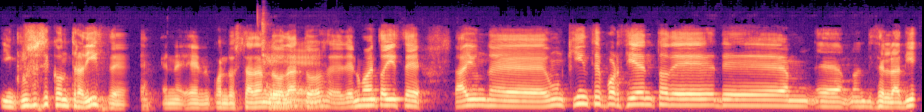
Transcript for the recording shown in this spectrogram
incluso se contradice en, cuando está dando datos. Eh, en un momento dice, hay un, un 15% de, de dice, la dieta,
